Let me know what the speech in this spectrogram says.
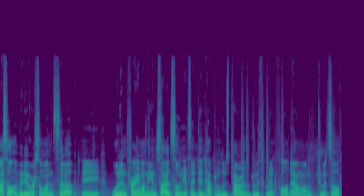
I saw a video where someone set up a wooden frame on the inside so if they did happen to lose power the booth wouldn't fall down onto itself.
